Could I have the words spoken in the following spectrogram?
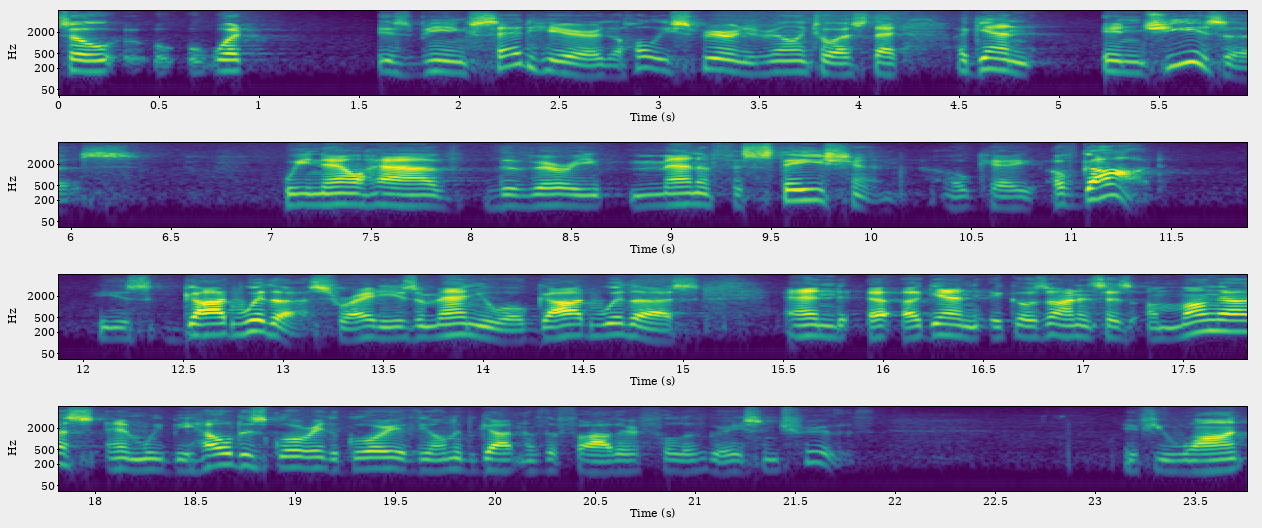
So, what is being said here, the Holy Spirit is revealing to us that, again, in Jesus, we now have the very manifestation, okay, of God. He is God with us, right? He is Emmanuel, God with us. And uh, again, it goes on and says, Among us, and we beheld his glory, the glory of the only begotten of the Father, full of grace and truth. If you want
